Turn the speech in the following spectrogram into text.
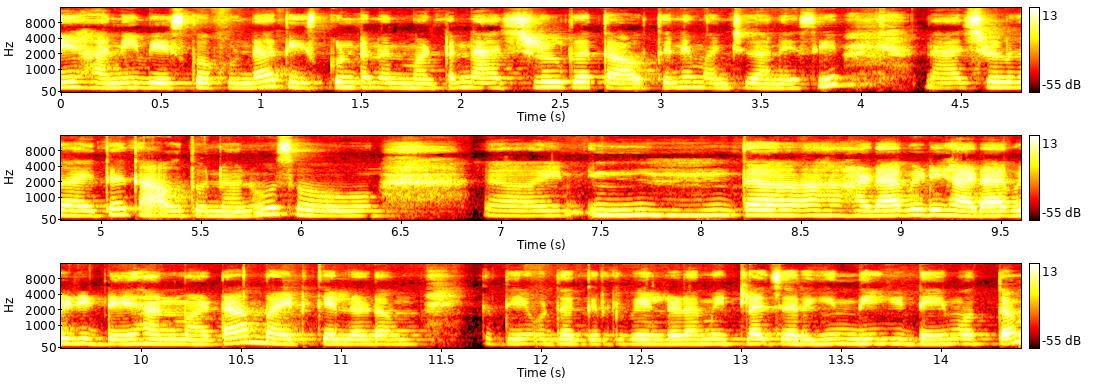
ఏ హనీ వేసుకోకుండా తీసుకుంటాను అనమాట న్యాచురల్గా తాగితేనే మంచిది అనేసి న్యాచురల్గా అయితే తాగుతున్నాను. సో ఇంత హడావిడి హడావిడి డే అనమాట బయటకు వెళ్ళడం దేవుడి దగ్గరికి వెళ్ళడం ఇట్లా జరిగింది ఈ డే మొత్తం.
